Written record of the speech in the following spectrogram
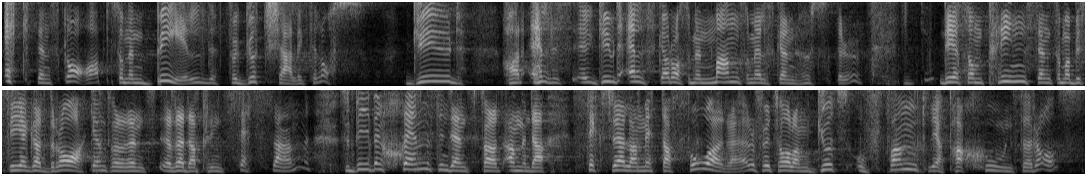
äktenskap som en bild för Guds kärlek till oss. Gud äls Gud älskar oss som en man som älskar en hustru. Det är som prinsen som har besegrat draken för att rädda prinsessan. Så Bibeln skäms inte ens för att använda sexuella metaforer för att tala om Guds ofantliga passion för oss.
